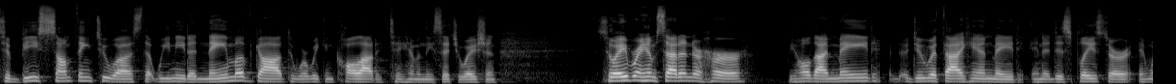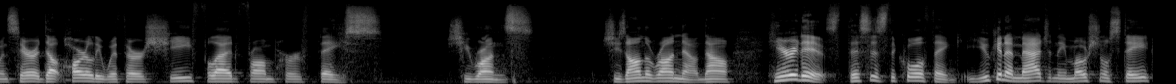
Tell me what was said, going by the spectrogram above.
to be something to us that we need a name of God to where we can call out to him in these situations. So Abraham said unto her, Behold, I made, do with thy handmaid, and it displeased her. And when Sarah dealt heartily with her, she fled from her face. She runs. She's on the run now. Now, here it is. This is the cool thing. You can imagine the emotional state.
